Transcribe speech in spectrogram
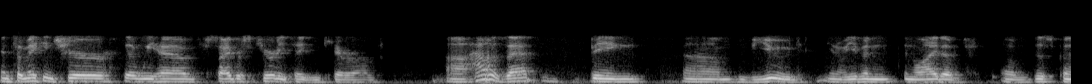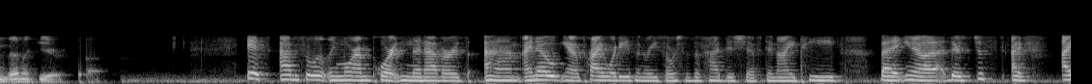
And so making sure that we have cybersecurity taken care of. Uh, how is that being um, viewed, you know, even in light of, of this pandemic year? It's absolutely more important than ever. Um, I know, you know, priorities and resources have had to shift in IT, but you know, there's just I've I,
